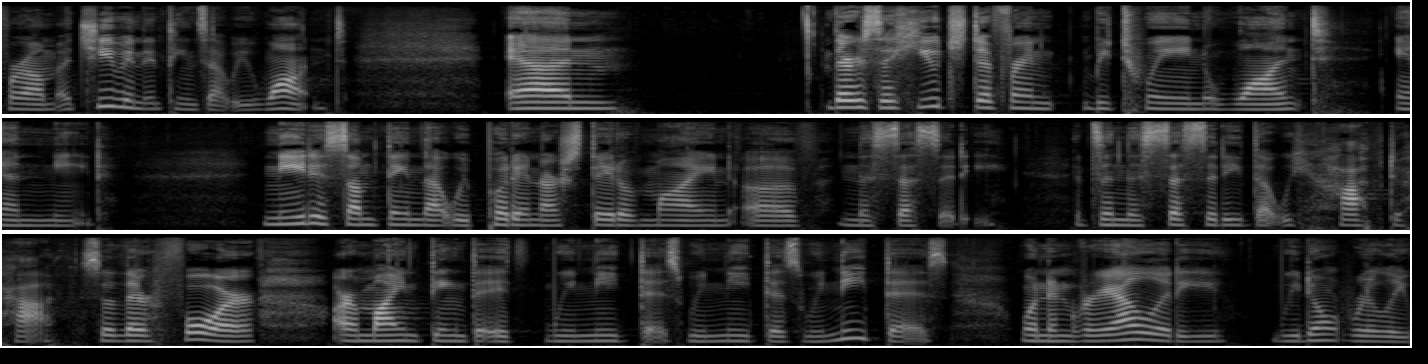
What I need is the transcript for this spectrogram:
from achieving the things that we want. And there's a huge difference between want and need. Need is something that we put in our state of mind of necessity. It's a necessity that we have to have. So therefore, our mind think that we need this, we need this, we need this, when in reality, we don't really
